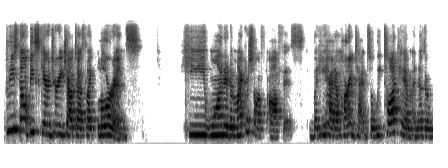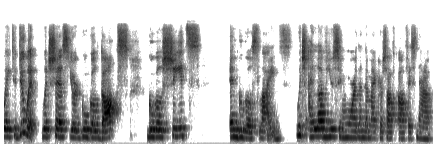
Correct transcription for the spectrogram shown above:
please don't be scared to reach out to us like Lawrence. He wanted a Microsoft Office, but he had a hard time. So we taught him another way to do it, which is your Google Docs, Google Sheets, and Google Slides, which I love using more than the Microsoft Office now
